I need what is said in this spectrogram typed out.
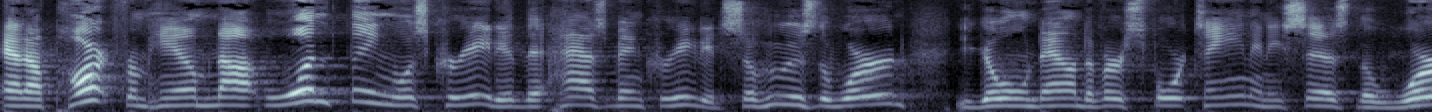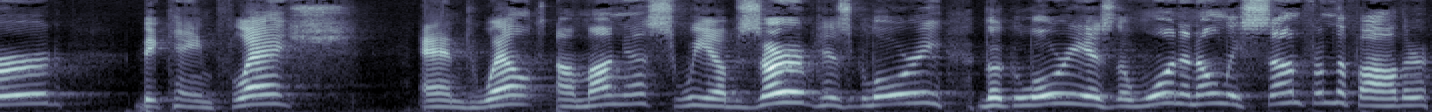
and apart from him, not one thing was created that has been created. So, who is the Word? You go on down to verse 14, and he says, The Word became flesh and dwelt among us. We observed his glory. The glory is the one and only Son from the Father,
